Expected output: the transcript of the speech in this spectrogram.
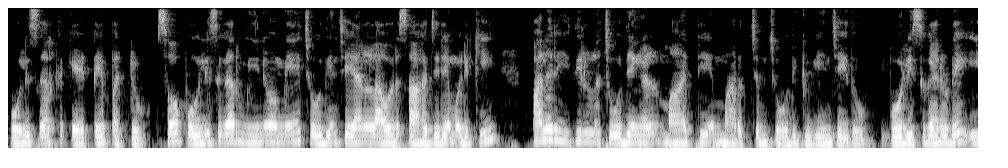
പോലീസുകാർക്ക് കേട്ടേ പറ്റൂ. സോ പോലീസുകാർ മീനു അമ്മയെ ചോദ്യം ചെയ്യാനുള്ള ആ ഒരു സാഹചര്യം ഒരുക്കി പല രീതിയിലുള്ള ചോദ്യങ്ങൾ മാറ്റിയും മറിച്ചും ചോദിക്കുകയും ചെയ്തു. പോലീസുകാരുടെ ഈ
